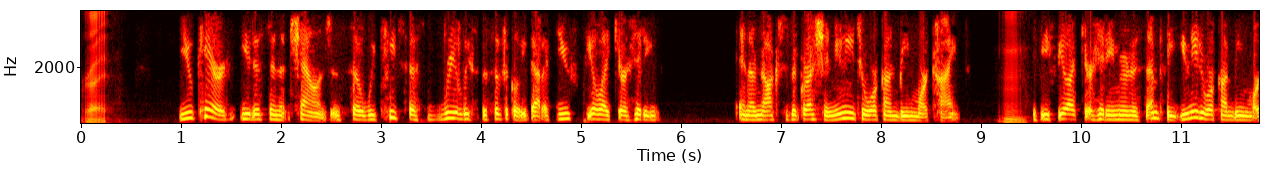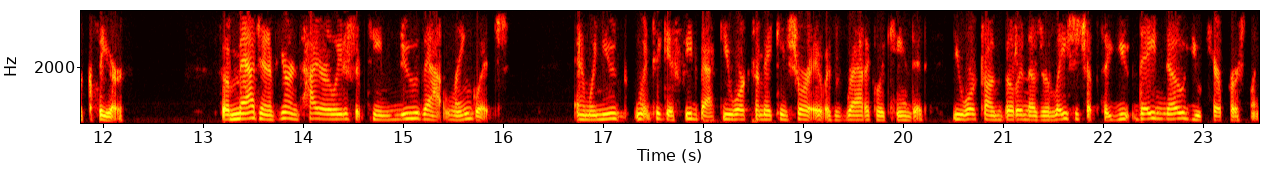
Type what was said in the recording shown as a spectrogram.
Right you cared, you just didn't challenge. And so we teach this really specifically that if you feel like you're hitting an obnoxious aggression, you need to work on being more kind. Mm. If you feel like you're hitting ruinous empathy, you need to work on being more clear. So imagine if your entire leadership team knew that language. And when you went to get feedback, you worked on making sure it was radically candid. You worked on building those relationships so you they know you care personally.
